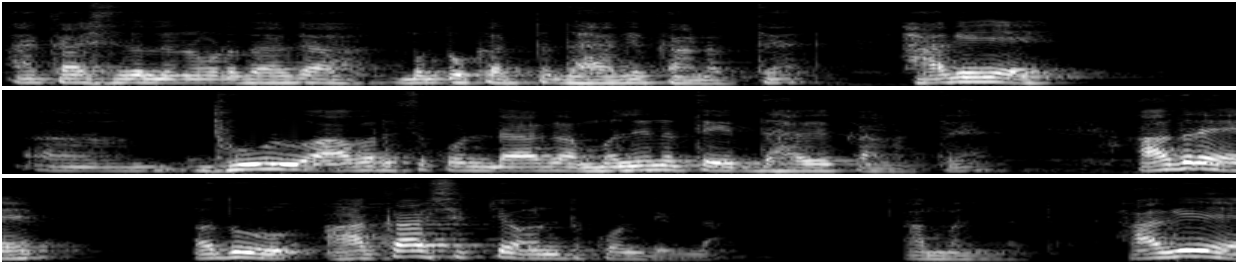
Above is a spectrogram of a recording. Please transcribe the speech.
ಆಕಾಶದಲ್ಲಿ ನೋಡಿದಾಗ ಮಬ್ಬು ಕಟ್ಟದ ಹಾಗೆ ಕಾಣುತ್ತೆ. ಹಾಗೆಯೇ ಧೂಳು ಆವರಿಸಿಕೊಂಡಾಗ ಮಲಿನತೆ ಇದ್ದ ಹಾಗೆ ಕಾಣುತ್ತೆ. ಆದರೆ ಅದು ಆಕಾಶಕ್ಕೆ ಅಂಟುಕೊಂಡಿಲ್ಲ ಆ ಮಲಿನತೆ. ಹಾಗೆಯೇ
